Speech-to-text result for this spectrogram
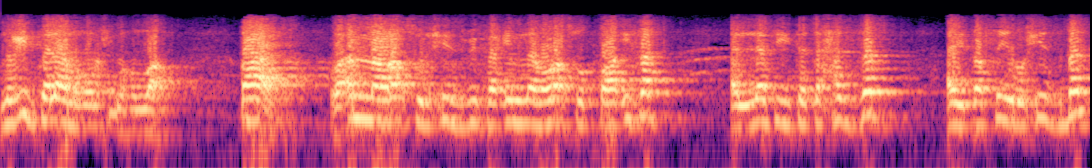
نعيد كلامه رحمه الله. قال وأما رأس الحزب فإنه رأس الطائفة التي تتحزب أي تصير حزبا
